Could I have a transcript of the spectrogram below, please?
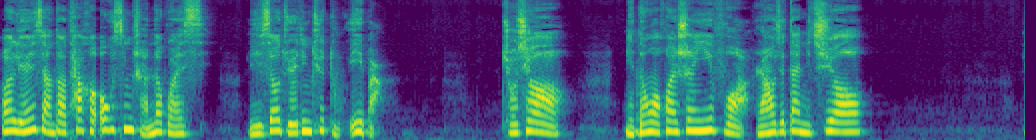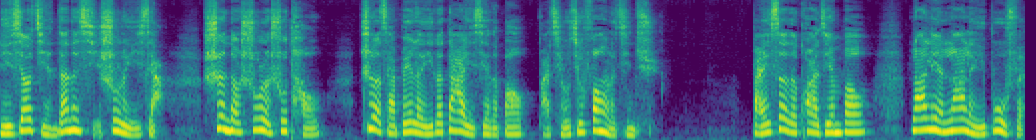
而联想到他和欧星辰的关系，李潇决定去赌一把。球球，你等我换身衣服，然后就带你去哦。李潇简单的洗漱了一下，顺道梳了梳头，这才背了一个大一些的包，把球球放了进去。白色的挎肩包拉链拉了一部分，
